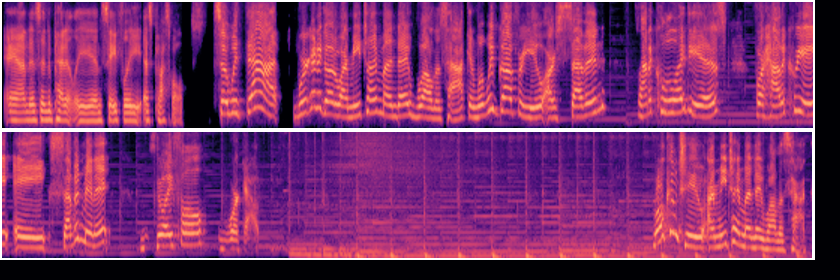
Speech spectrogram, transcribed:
and as independently and safely as possible. So with that, we're going to go to our Me Time Monday wellness hack. And what we've got for you are seven kind of cool ideas for how to create a seven minute joyful workout. Welcome to our Me Time Monday Wellness Hack.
